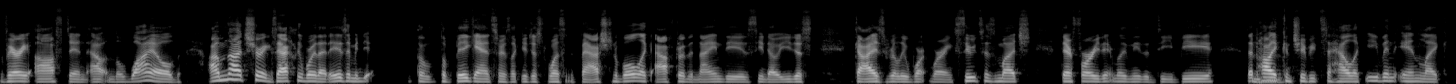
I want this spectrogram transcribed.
very often out in the wild. I'm not sure exactly where that is. I mean. The, the big answer is like it just wasn't fashionable like after the 90s you know you just guys really weren't wearing suits as much therefore you didn't really need a db that probably mm-hmm. contributes to how like even in like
